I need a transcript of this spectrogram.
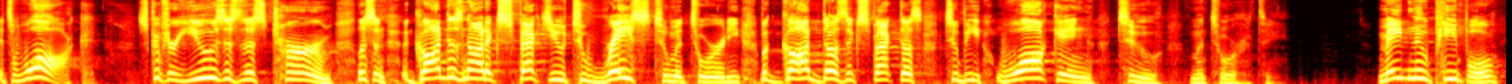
it's walk. Scripture uses this term. Listen, God does not expect you to race to maturity, but God does expect us to be walking to maturity. Made new people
